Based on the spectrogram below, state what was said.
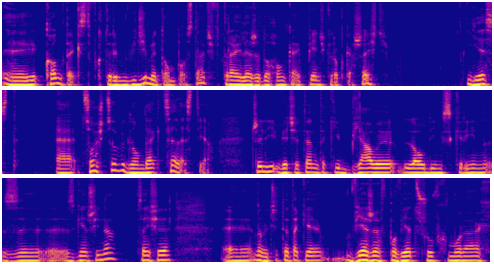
e, kontekst, w którym widzimy tą postać w trailerze do Honkai 5.6 jest e, coś, co wygląda jak Celestia. Czyli wiecie, ten taki biały loading screen z, e, z Genshina, w sensie, no wiecie, te takie wieże w powietrzu, w chmurach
